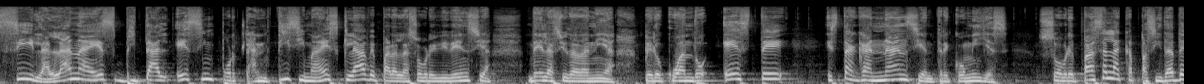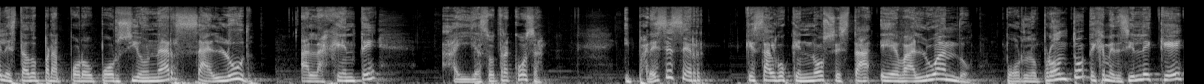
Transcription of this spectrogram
Sí, la lana es vital, es importantísima, es clave para la sobrevivencia de la ciudadanía, pero cuando este, esta ganancia, entre comillas, sobrepasa la capacidad del Estado para proporcionar salud a la gente, ahí ya es otra cosa. Y parece ser que es algo que no se está evaluando. Por lo pronto, déjeme decirle que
